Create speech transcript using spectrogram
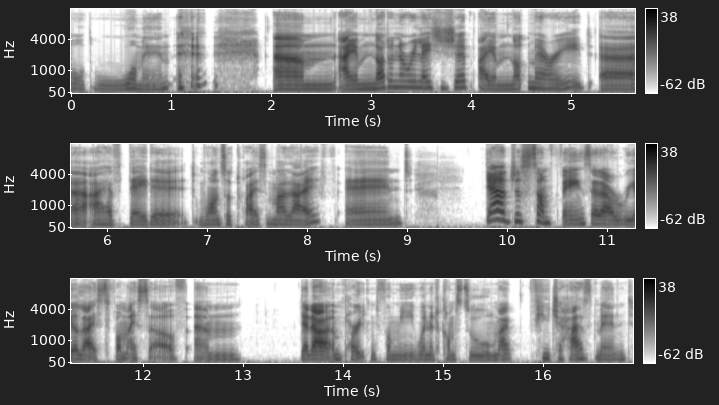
old woman. um, I am not in a relationship. I am not married. Uh, I have dated once or twice in my life, and there are just some things that I realized for myself um, that are important for me when it comes to my future husband,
